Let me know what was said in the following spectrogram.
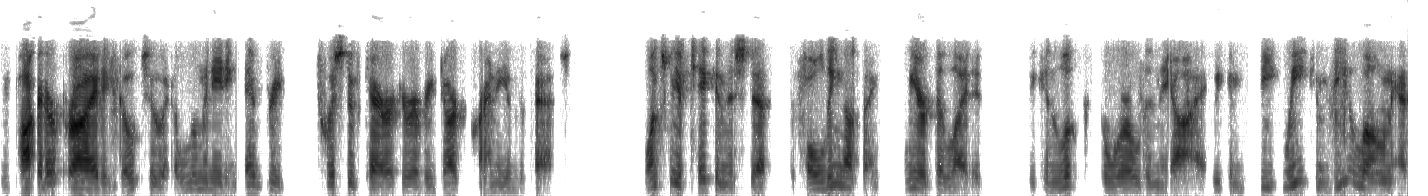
We pocket our pride and go to it, illuminating every twist of character, every dark cranny of the past. Once we have taken this step, withholding nothing, we are delighted. We can look the world in the eye. We can be we can be alone at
